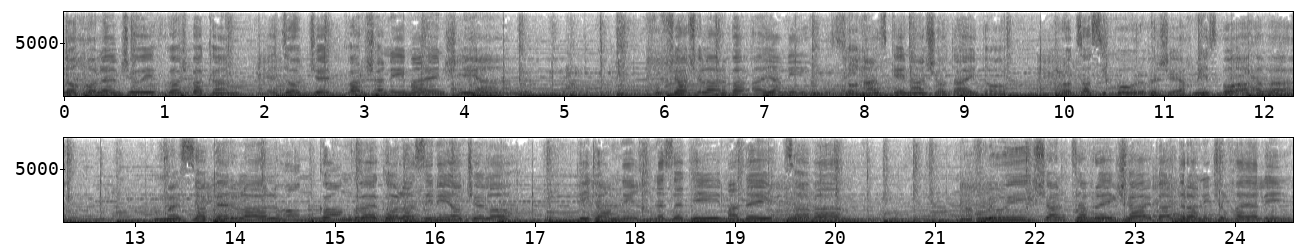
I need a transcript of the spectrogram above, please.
לא חולם שהוא יפגוש בה כאן, את זאת שכבר שנים ההן שנייה. חופשה של ארבעה ימים, זונה זקנה שותה איתו, רוצה סיפור ושיכניס בו אהבה. הוא מספר לה על הונג קונג וכל הסיניות שלו, פתאום נכנסת היא מדי צבא. נפלו איש על צברי שי בדרנית של חיילים,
